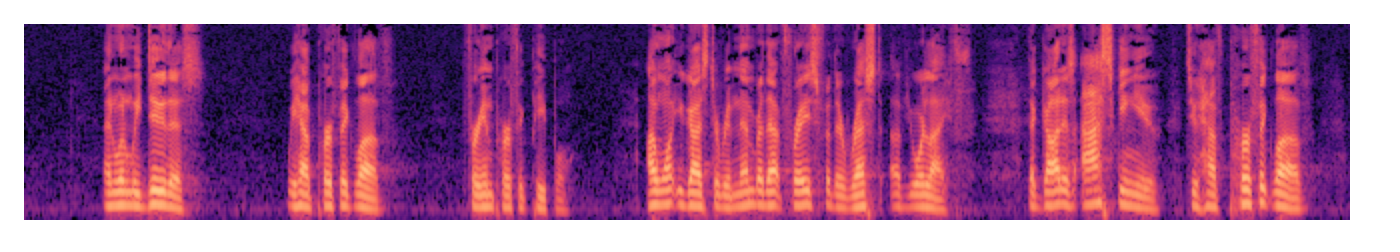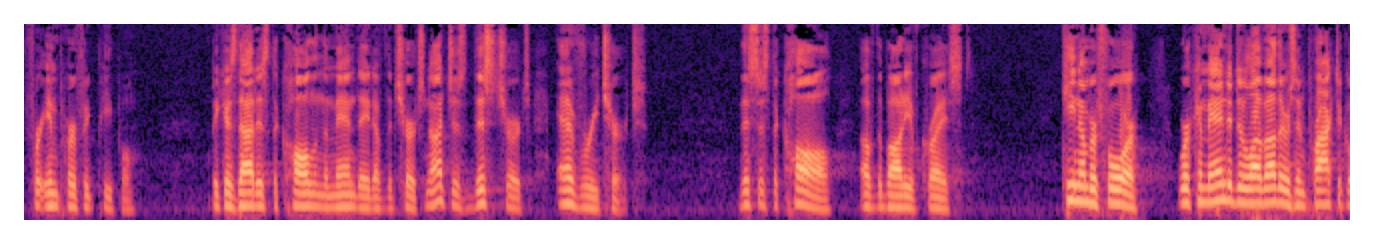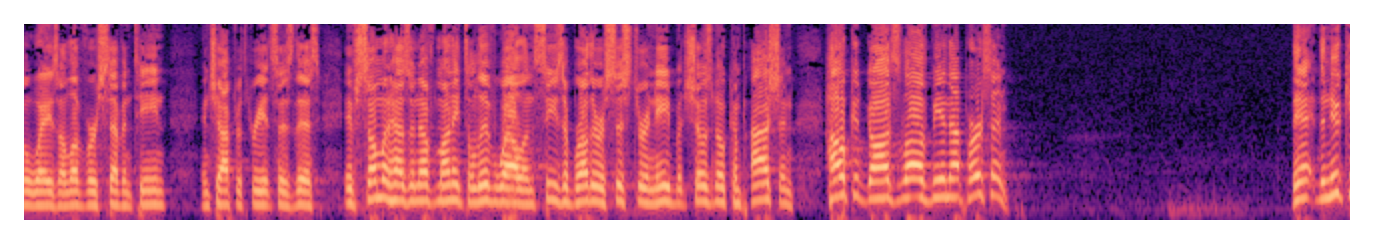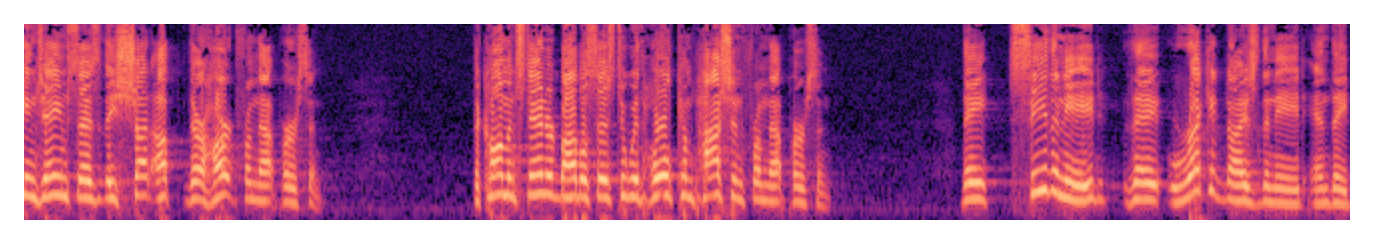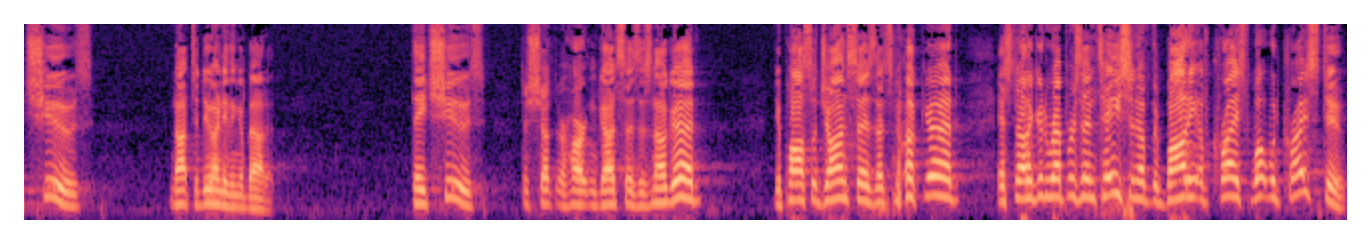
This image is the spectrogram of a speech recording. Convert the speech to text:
And when we do this, we have perfect love for imperfect people. I want you guys to remember that phrase for the rest of your life. That God is asking you to have perfect love for imperfect people. Because that is the call and the mandate of the church. Not just this church, every church. This is the call of the body of Christ. Key number four we're commanded to love others in practical ways. I love verse 17 in chapter 3, it says this If someone has enough money to live well and sees a brother or sister in need but shows no compassion, how could God's love be in that person? The, the New King James says they shut up their heart from that person. The Common Standard Bible says to withhold compassion from that person. They see the need, they recognize the need, and they choose not to do anything about it. They choose to shut their heart. And God says, it's not good. The Apostle John says, that's not good. It's not a good representation of the body of Christ. What would Christ do?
